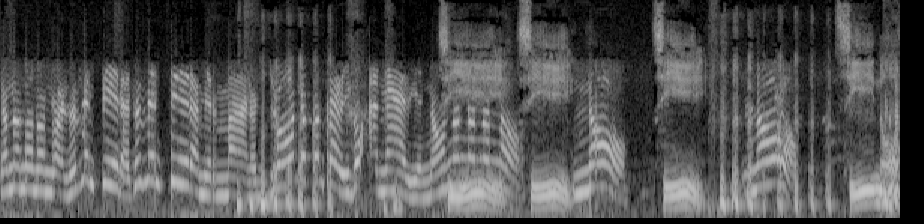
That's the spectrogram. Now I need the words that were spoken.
No, no, no, no, no, eso es mentira, eso es mentira, mi hermano. Yo no contradigo a nadie, no, sí, no, no, no, no. sí, No, sí, no, sí, ¿no?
